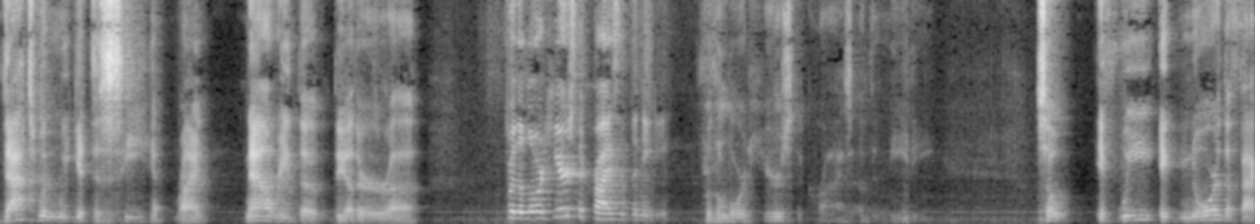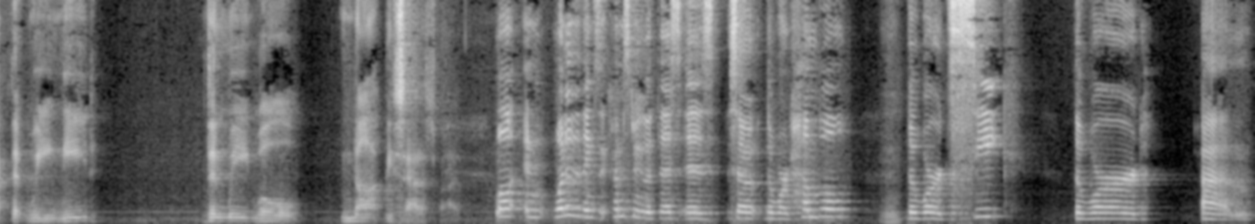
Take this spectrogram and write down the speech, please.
that's when we get to see him, right? Now read the the other uh, For the Lord hears the cries of the needy. for the Lord hears the cries of the needy. So if we ignore the fact that we need, then we will not be satisfied. Well, and one of the things that comes to me with this is so the word humble, the word seek, the word, um,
